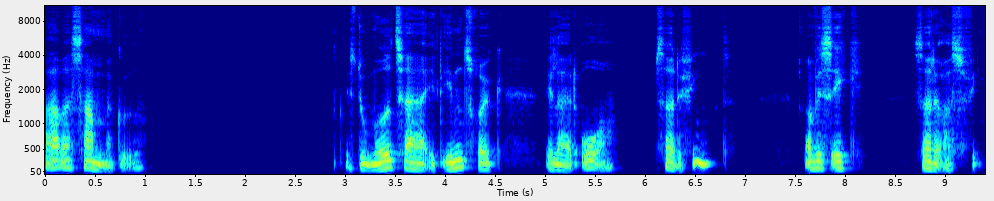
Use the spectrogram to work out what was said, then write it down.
Bare vær sammen med Gud. Hvis du modtager et indtryk eller et ord, så er det fint. Og hvis ikke, så er det også fint.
